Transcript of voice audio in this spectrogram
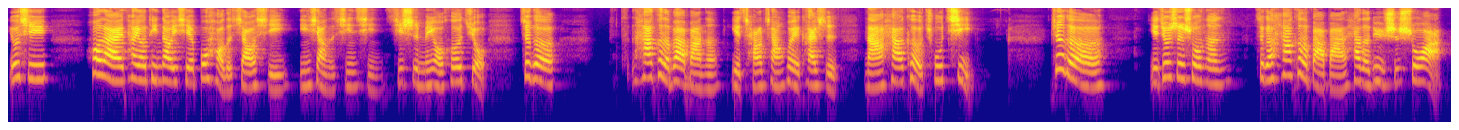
尤其后来他又听到一些不好的消息，影响了心情。即使没有喝酒，这个哈克的爸爸呢，也常常会开始拿哈克出气。这个也就是说呢，这个哈克的爸爸，他的律师说啊，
